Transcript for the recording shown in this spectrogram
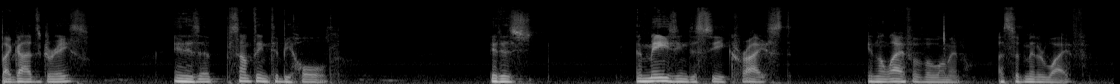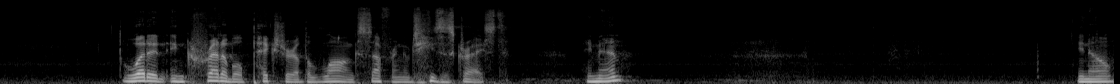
by God's grace. It is a, something to behold. It is amazing to see Christ in the life of a woman, a submitted wife. What an incredible picture of the long suffering of Jesus Christ. Amen? You know,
